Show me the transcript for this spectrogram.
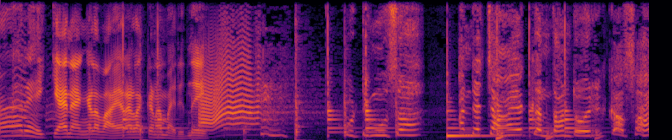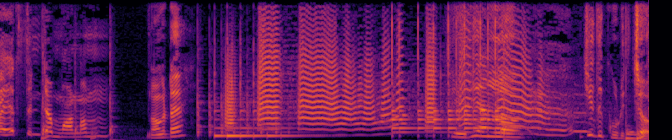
ആരയക്കാൻ ഞങ്ങളെ വയറിളക്കണ മരുന്ന്? കുട്ടിമൂസ അന്റെ ചായക്ക് എന്താണ്ട് ഒരു കഷായത്തിന്റെ മണം? നോക്കട്ടെ. ശരിയാണല്ലോ. ഇത് കുടിച്ചോ?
